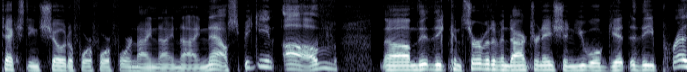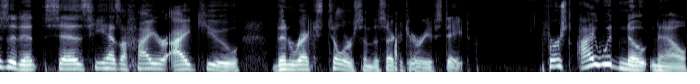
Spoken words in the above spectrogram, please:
texting show to 444999. Now, speaking of um, the, the conservative indoctrination you will get. The president says he has a higher IQ than Rex Tillerson, the Secretary of State. First, I would note now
